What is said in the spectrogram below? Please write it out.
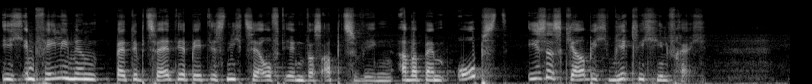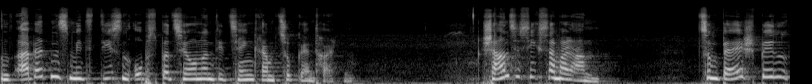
Ich empfehle Ihnen bei Typ 2 Diabetes nicht sehr oft irgendwas abzuwägen, aber beim Obst ist es, glaube ich, wirklich hilfreich. Und arbeiten Sie mit diesen Obstportionen, die 10 Gramm Zucker enthalten. Schauen Sie sich einmal an. Zum Beispiel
